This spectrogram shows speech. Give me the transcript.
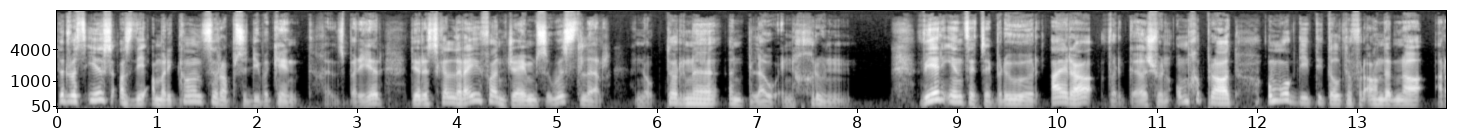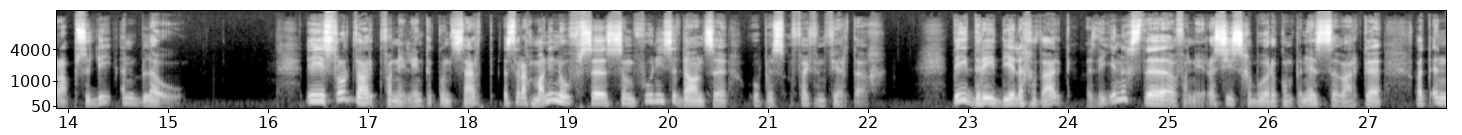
Dit was eers as die Amerikaanse Rhapsody bekend, geïnspireer deur 'n skildery van James Whistler, 'n nocturne in blou en groen. Weereens het sy broer Ira vir Gershwin omgepraat om ook die titel te verander na Rhapsody in blou. Die slotwerk van die lentekonsert is Rachmaninov se simfoniese danse opus 45. Die driedelige werk is die enigste van die Russies-gebore komponis se werke wat in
